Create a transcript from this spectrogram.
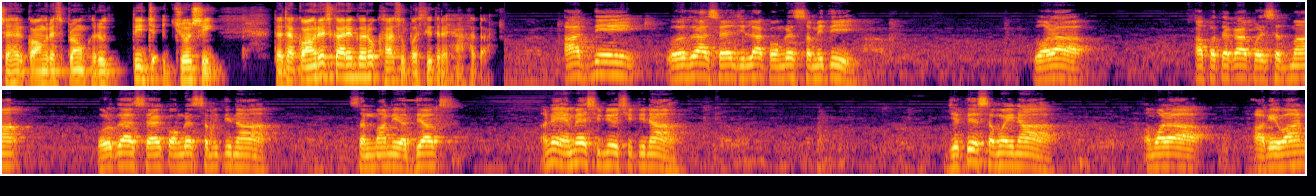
શહેર કોંગ્રેસ પ્રમુખ ઋતિજ જોશી તથા કોંગ્રેસ કાર્યકરો ખાસ ઉપસ્થિત રહ્યા હતા. આજની વડોદરા શહેર જિલ્લા કોંગ્રેસ સમિતિ દ્વારા આ પત્રકાર પરિષદમાં વડોદરા શહેર કોંગ્રેસ સમિતિના સન્માનીય અધ્યક્ષ અને એમએસ યુનિવર્સિટીના જે તે સમયના અમારા આગેવાન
